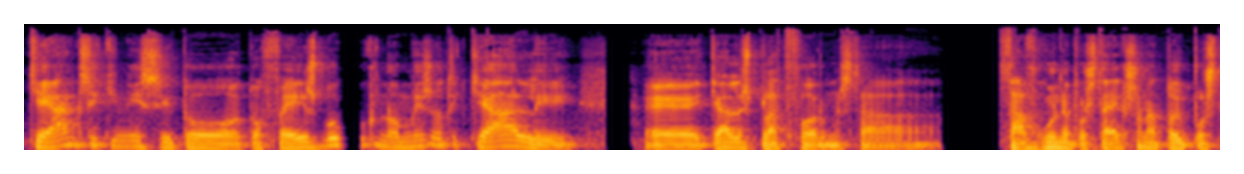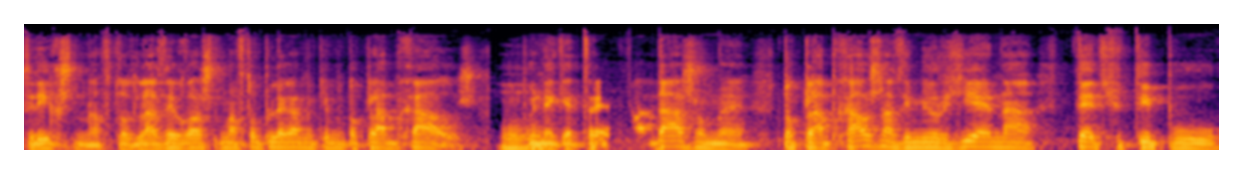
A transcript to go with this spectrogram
και αν ξεκινήσει το, το Facebook νομίζω ότι και, άλλοι, ε, και άλλες πλατφόρμες θα, θα βγουν προς τα έξω να το υποστηρίξουν αυτό. Δηλαδή, εγώ, ας πούμε, αυτό που λέγαμε και με το Clubhouse, που είναι και τρέντ. Φαντάζομαι το Clubhouse να δημιουργεί ένα τέτοιο τύπου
